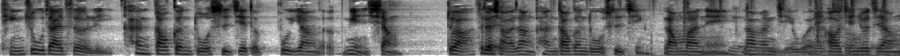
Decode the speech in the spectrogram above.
停住在这里，看到更多世界的不一样的面相。对啊，这个小孩让你看到更多事情，浪漫哎、嗯浪漫结尾。好，今天就这样。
